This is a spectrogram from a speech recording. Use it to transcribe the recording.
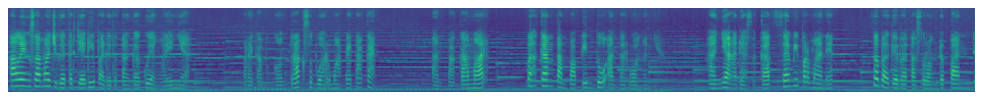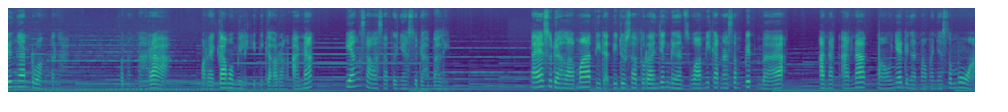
Hal yang sama juga terjadi pada tetanggaku yang lainnya. Mereka mengontrak sebuah rumah petakan, tanpa kamar, bahkan tanpa pintu antar ruangannya. Hanya ada sekat semi permanen sebagai batas ruang depan dengan ruang tengah. Sementara mereka memiliki tiga orang anak yang salah satunya sudah balik. Saya sudah lama tidak tidur satu ranjang dengan suami karena sempit, Mbak. Anak-anak maunya dengan mamanya semua.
